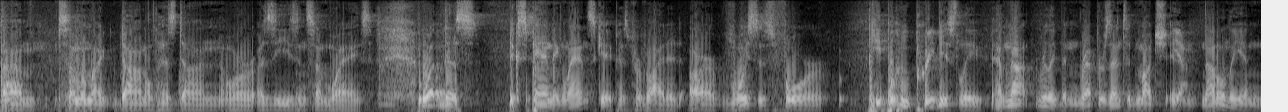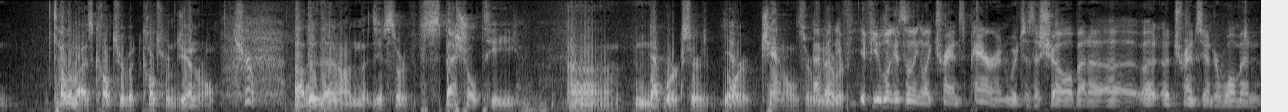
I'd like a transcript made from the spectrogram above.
um, someone like Donald has done, or Aziz in some ways, what this expanding landscape has provided are voices for people who previously have not really been represented much in Yeah. not only in televised culture but culture in general. Sure. Other than on the sort of specialty uh, networks or, or channels or I whatever. mean, if, if you look at something like Transparent, which is a show about a, a, a transgender woman,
